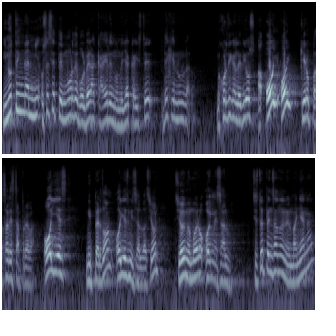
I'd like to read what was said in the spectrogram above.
Y no tengan miedo, o sea, ese temor de volver a caer en donde ya caíste, déjenlo a un lado. Mejor díganle, Dios, "Ah, hoy, hoy quiero pasar esta prueba. Hoy es mi perdón, hoy es mi salvación. Si hoy me muero, hoy me salvo. Si estoy pensando en el mañana,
